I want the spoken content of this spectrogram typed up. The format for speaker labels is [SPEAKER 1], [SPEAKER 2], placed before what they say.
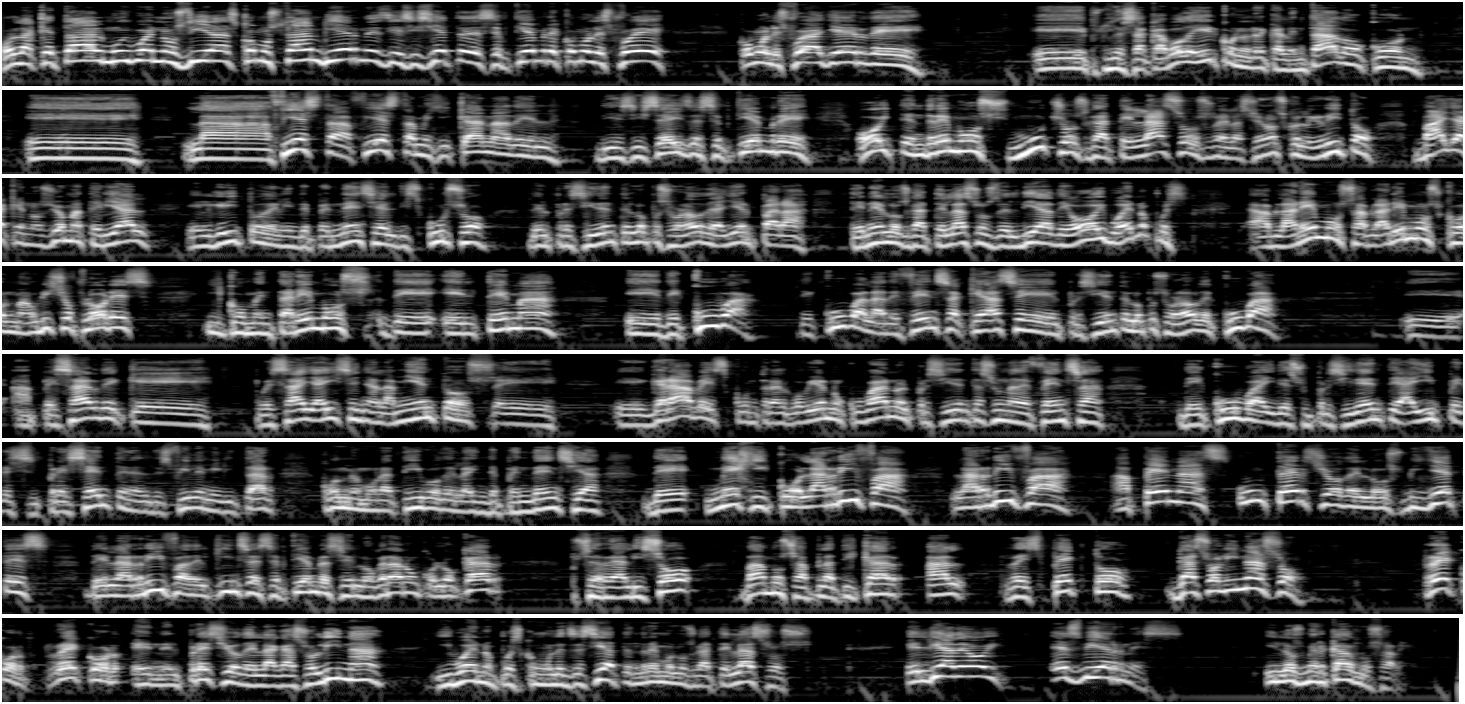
[SPEAKER 1] Hola, ¿qué tal? Muy buenos días. ¿Cómo están? Viernes 17 de septiembre. ¿Cómo les fue? ¿Cómo les fue ayer de... Eh, pues les acabó de ir con el recalentado, con eh, la fiesta, fiesta mexicana del 16 de septiembre. Hoy tendremos muchos gatelazos relacionados con el grito. Vaya que nos dio material el grito de la independencia, el discurso del presidente López Obrador de ayer para tener los gatelazos del día de hoy. Bueno, pues hablaremos, hablaremos con Mauricio Flores y comentaremos del tema eh, de Cuba, de Cuba, la defensa que hace el presidente López Obrador de Cuba, eh, a pesar de que pues hay ahí señalamientos eh, graves contra el gobierno cubano, el presidente hace una defensa de Cuba y de su presidente ahí presente en el desfile militar conmemorativo de la independencia de México. La rifa, la rifa Apenas un tercio de los billetes de la rifa del 15 de septiembre se lograron colocar, pues, se realizó. Vamos a platicar al respecto. Gasolinazo, récord, récord en el precio de la gasolina. Y bueno, pues como les decía, tendremos los gatelazos. El día de hoy es viernes y los mercados lo saben.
